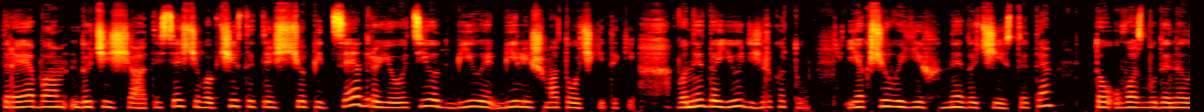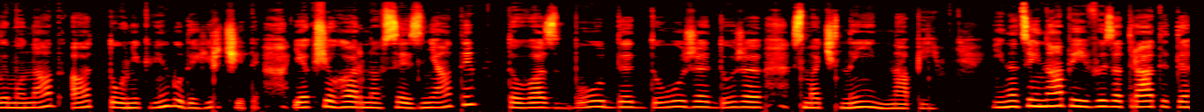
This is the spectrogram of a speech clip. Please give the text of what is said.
треба дочищатися, щоб обчистити, що під цедрою оці от білі, білі шматочки такі, вони дають гіркоту. Якщо ви їх не дочистите, то у вас буде не лимонад, а тонік, він буде гірчити. Якщо гарно все зняти, то у вас буде дуже-дуже смачний напій. І на цей напій ви затратите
